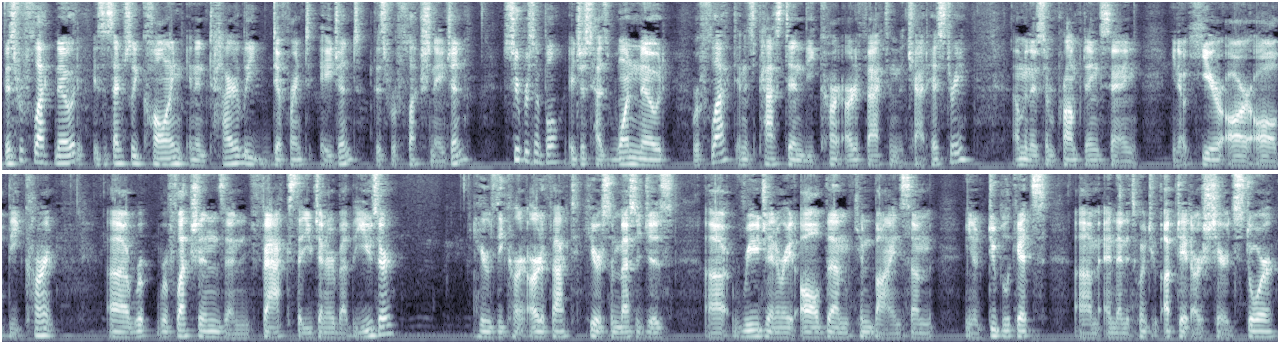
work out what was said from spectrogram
This reflect node is essentially calling an entirely different agent, this reflection agent. Super simple, it just has one node, reflect, and it's passed in the current artifact in the chat history. Um, and there's some prompting saying, you know, here are all the current uh, re reflections and facts that you generated about the user. Here's the current artifact. Here are some messages uh, regenerate all of them, combine some you know duplicates, um, and then it's going to update our shared store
